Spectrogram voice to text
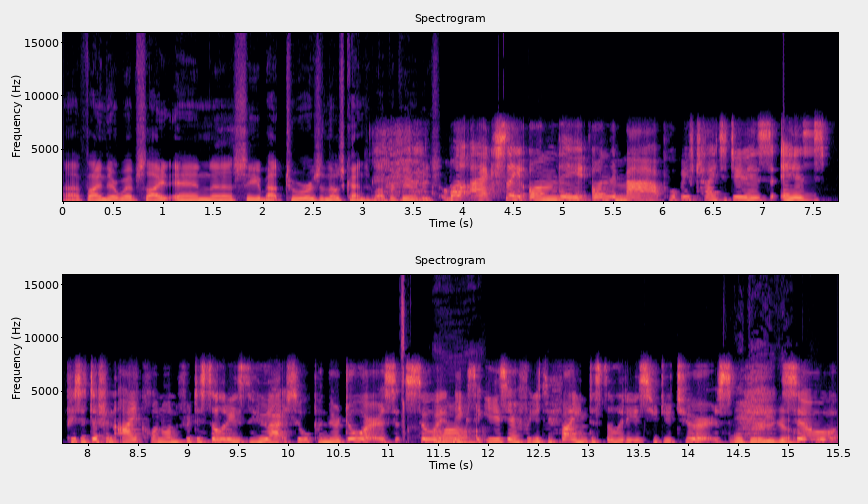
uh, find their website and uh, see about tours and those kinds of opportunities. Well, actually, on the on the map, what we've tried to do is is put a different icon on for distilleries who actually open their doors, so ah. it makes it easier for you to find distilleries who do tours. Well, there you go. So,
